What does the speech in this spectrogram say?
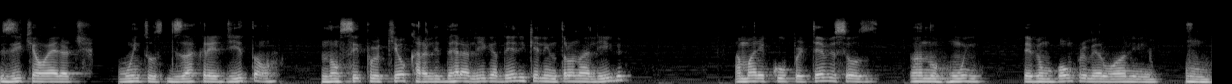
Ezekiel Elliott, muitos desacreditam, não sei porquê, o cara lidera a liga desde que ele entrou na liga. A Mari Cooper teve seus anos ruins, teve um bom primeiro ano e um,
